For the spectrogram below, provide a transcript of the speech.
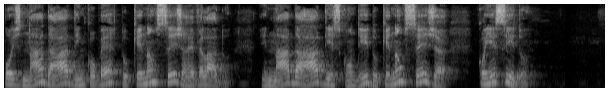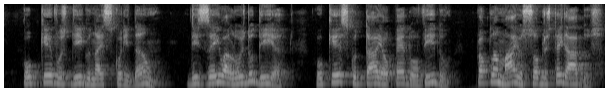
pois nada há de encoberto que não seja revelado, e nada há de escondido que não seja conhecido. O que vos digo na escuridão, dizei-o à luz do dia. O que escutai ao pé do ouvido, proclamai-o sobre os telhados.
